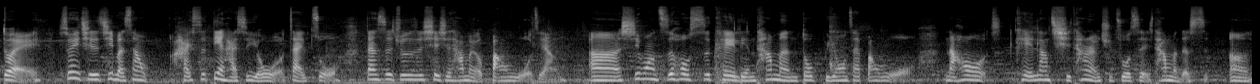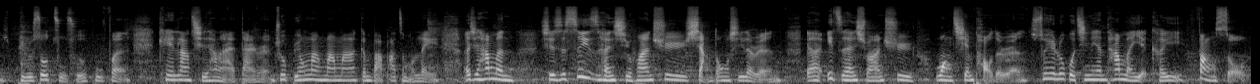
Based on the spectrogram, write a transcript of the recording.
对，所以其实基本上还是店还是由我在做，但是就是谢谢他们有帮我这样，呃，希望之后是可以连他们都不用再帮我，然后可以让其他人去做这他们的事，嗯、比如说主厨的部分，可以让其他人来担任，就不用让妈妈跟爸爸这么累，而且他们其实是一直很喜欢去想东西的人，呃，一直很喜欢去往前跑的人，所以如果今天他们也可以放手。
